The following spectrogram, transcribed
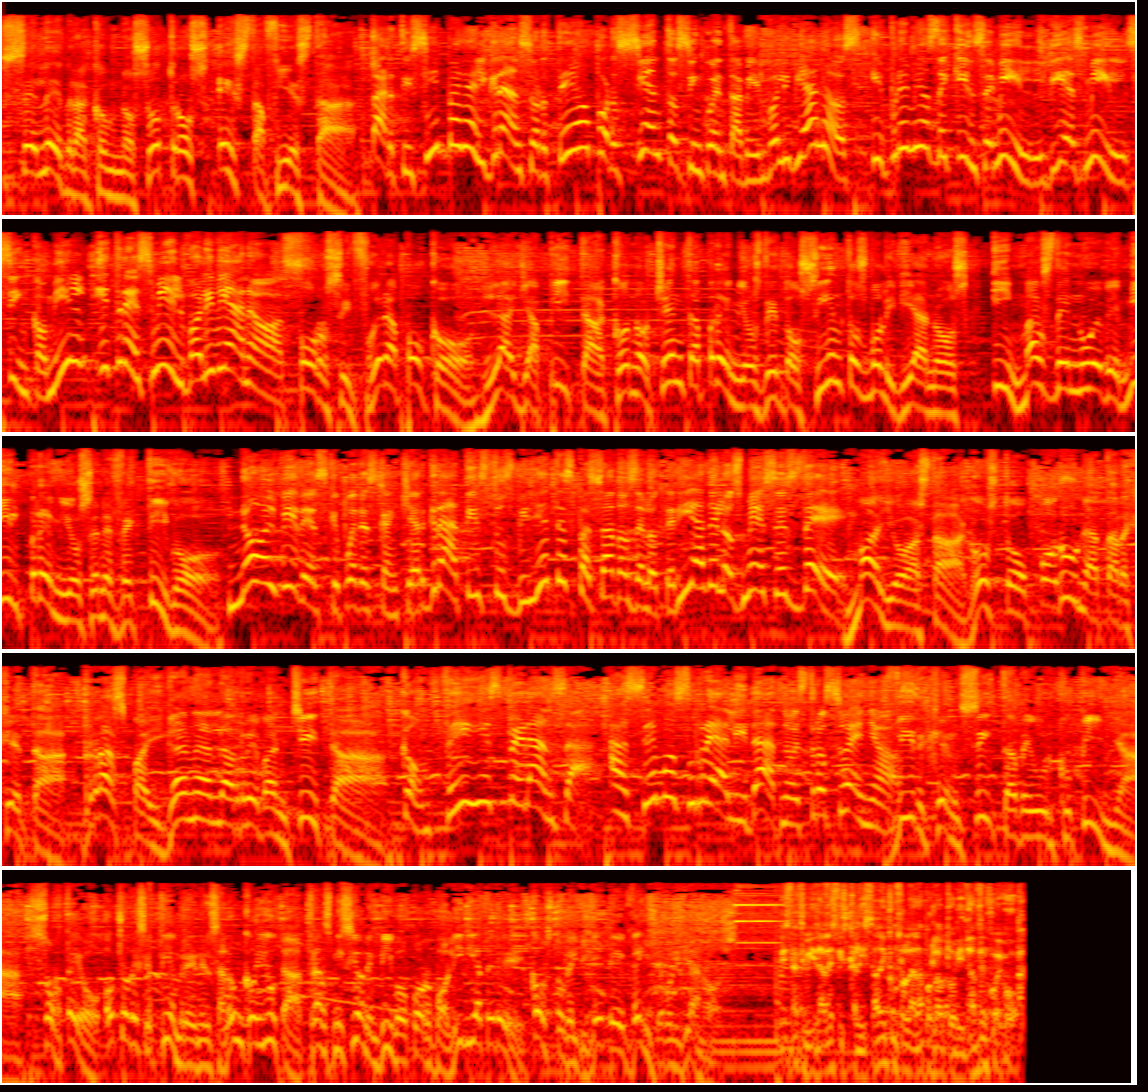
Celebra con nosotros esta fiesta. Participa en el gran sorteo por 150 mil bolivianos y premios de 15 mil, 10 mil, 5 mil y 3 mil bolivianos. Por si fuera poco, la Yapita con 80 premios de 200 bolivianos y más de 9 mil premios en efectivo. No olvides que puedes canjear gratis tus billetes pasados de lotería de los meses de mayo hasta agosto por una tarjeta. Raspa y gana la revanchita. Con fe y esperanza, hacemos realidad nuestro sueño. Virgencita de Urcupiña. Sorteo 8 de septiembre en el Salón Coriuta. Transmisión en vivo por Bolivia TV. Costo del billete 20 bolivianos. Esta actividad es fiscalizada y controlada por la autoridad de juego.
